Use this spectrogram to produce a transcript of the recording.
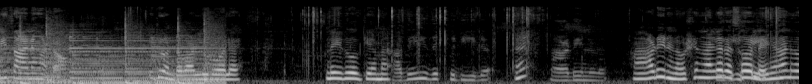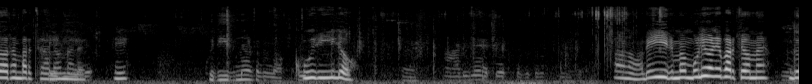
ഈ സാധനം കണ്ടോ? ഇത് കണ്ടോ വള്ളി പോലെ? ഇത് നോക്കിയാമ ആടിനാണ് പക്ഷെ നല്ല രസമല്ലേ? ഞാൻ പറഞ്ഞ പറിച്ചാലോ എന്നല്ലേ കിടന്നോ കുരിയിലോ ആണോ? അതെ ഇരുമ്പമ്പുളി വേണി പറിച്ചോമേ ഇത്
